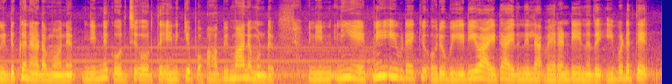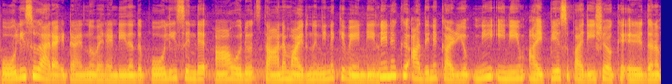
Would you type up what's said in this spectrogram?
മിടുക്കനാടാ മോനെ. നിന്നെ നിന്നെക്കുറിച്ച് ഓർത്ത് എനിക്കിപ്പോൾ അഭിമാനമുണ്ട്. നീ നീ ഇവിടേക്ക് ഒരു വീഡിയോ ആയിട്ടായിരുന്നില്ല വരേണ്ടിയിരുന്നത്. ഇവിടുത്തെ പോലീസുകാരായിട്ടായിരുന്നു വരേണ്ടിയിരുന്നത്. പോലീസിന്റെ ആ ആ ഒരു സ്ഥാനമായിരുന്നു നിനക്ക് വേണ്ടി നിനക്ക് അതിന് കഴിയും. നീ ഇനിയും ഐ പി എസ് പരീക്ഷയൊക്കെ എഴുതണം.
